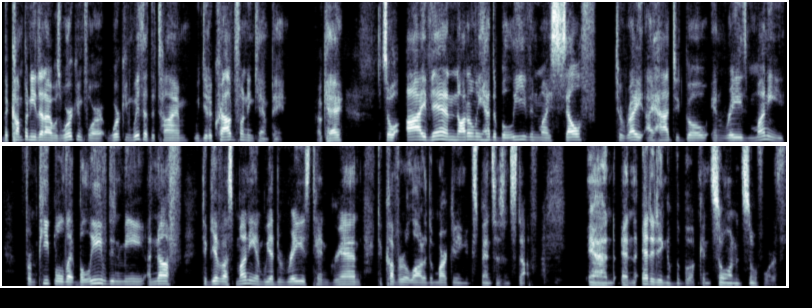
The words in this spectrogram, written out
the company that I was working for, working with at the time, we did a crowdfunding campaign. Okay. So I then not only had to believe in myself to write, I had to go and raise money from people that believed in me enough to give us money. And we had to raise 10 grand to cover a lot of the marketing expenses and stuff and and the editing of the book and so on and so forth.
